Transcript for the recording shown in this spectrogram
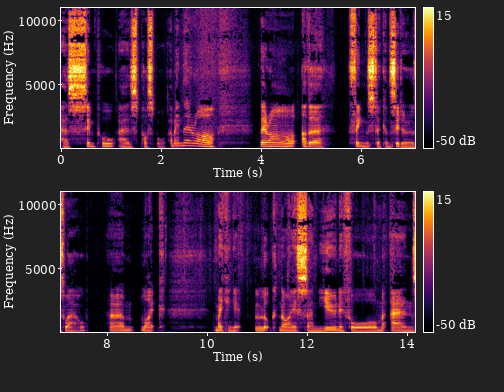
as simple as possible. I mean, there are there are other things to consider as well, um, like making it look nice and uniform. And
